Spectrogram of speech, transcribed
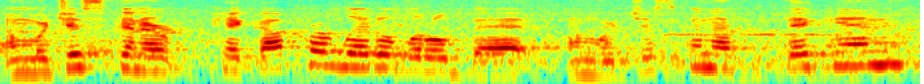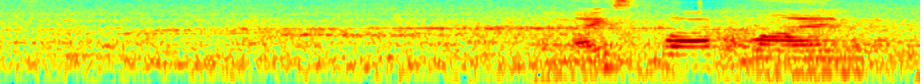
and we're just going to pick up her lid a little bit and we're just going to thicken a nice black line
